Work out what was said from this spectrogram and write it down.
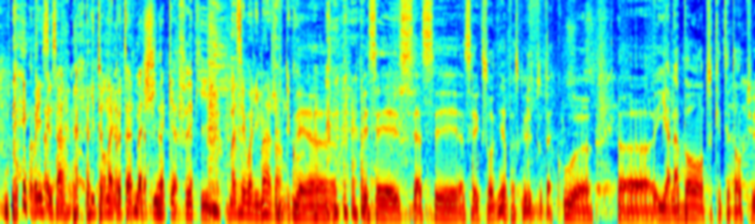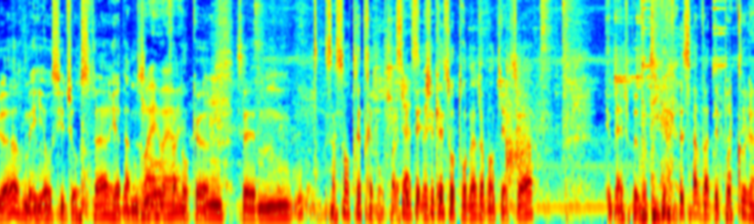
oui, c'est ça. Il tourne à côté. La machine à café qui. Bah, c'est Wallimage, hein, du coup. Mais, euh, mais c'est assez, assez extraordinaire parce que tout à coup, euh, euh, il y a la bande qui était dans Tueur, mais il y a aussi Joe Star, il y a Damso. Ouais, ouais, enfin, ouais. donc, euh, Mm. mm, ça sent très très bon. Voilà. J'étais sur le tournage avant-hier soir. Eh bien, je peux vous dire que ça va dépoter. Ah, cool.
